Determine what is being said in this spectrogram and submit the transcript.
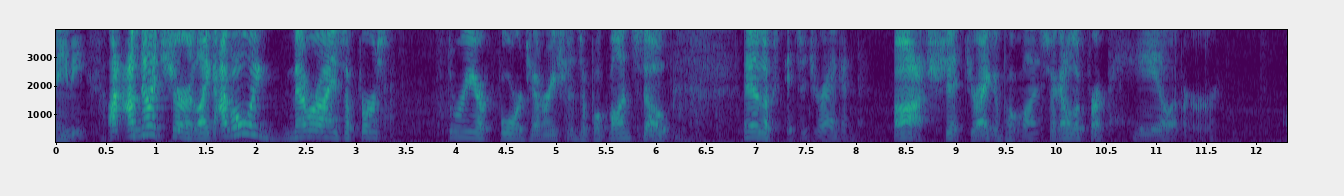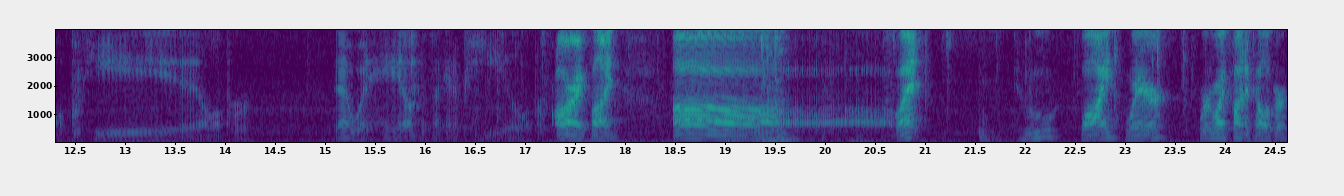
Maybe. I, I'm not sure. Like, I've only memorized the first three or four generations of Pokemon, so it looks. It's a dragon. Ah, shit, dragon Pokemon. So I gotta look for a Pelipper. A Pelipper. That would help if I got a Pelipper. Alright, fine. Uh. What? Who? Why? Where? Where do I find a Pelipper?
